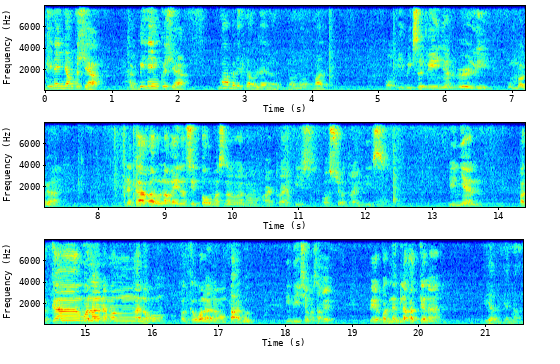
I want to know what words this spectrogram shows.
ginanyan ko siya, pag binayin ko siya, mabalik na ulit. No, no, normal. O, ibig sabihin yan, early. Kumbaga, nagkakaroon na kayo ng sintomas ng ano, arthritis, osteoarthritis. Yun yan. Pagka wala namang ano, pagka wala namang pagod, hindi siya masakit. Pero pag naglakad ka na, Yan, ganon.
